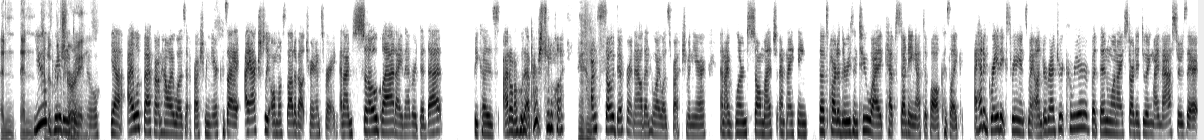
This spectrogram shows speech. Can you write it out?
and and you kind of really maturing. do yeah. I look back on how i was at freshman year because i i actually almost thought about transferring and i'm so glad i never did that because I don't know who that person was. Mm-hmm. I'm so different now than who I was freshman year. And I've learned so much. And I think that's part of the reason too why I kept studying at DePaul because like I had a great experience my undergraduate career, but then when I started doing my master's there,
